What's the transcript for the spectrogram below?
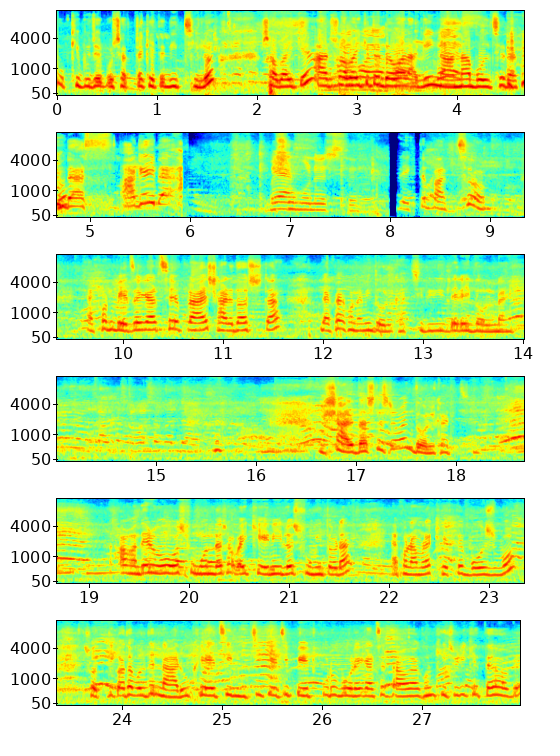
লক্ষ্মী পুজোর প্রসাদটা খেতে দিচ্ছিল সবাইকে। আর সবাইকে তো দেওয়ার আগেই না না বলছে দেখো। আগেই দেখতে পাচ্ছ? এখন বেজে গেছে প্রায় সাড়ে দশটা। দেখো, এখন আমি দোল খাচ্ছি, দিদিদের এই দোলনায়। সাড়ে দশটার সময় দোল খাচ্ছি। আমাদের ও সুমনদা সবাই খেয়ে নিল, সুমিতরা। এখন আমরা খেতে বসবো। সত্যি কথা বলতে নাড়ু খেয়েছি, লুচি খেয়েছি, পেট পুরো ভরে গেছে, তাও এখন খিচুড়ি খেতে হবে।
